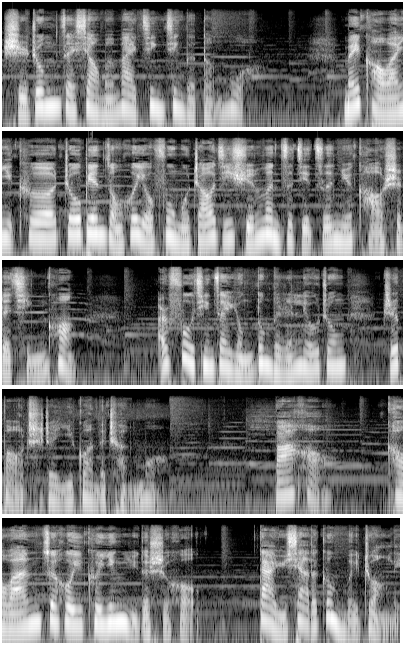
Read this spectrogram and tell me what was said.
始终在校门外静静地等我。每考完一科，周边总会有父母着急询问自己子女考试的情况。而父亲在涌动的人流中，只保持着一贯的沉默。八号，考完最后一科英语的时候，大雨下得更为壮烈，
